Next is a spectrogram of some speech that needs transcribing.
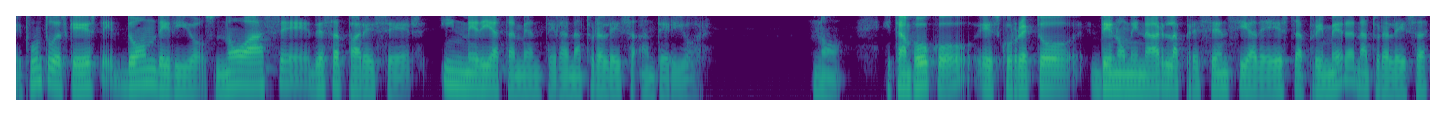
Mi punto es que este don de Dios no hace desaparecer inmediatamente la naturaleza anterior. No, y tampoco es correcto denominar la presencia de esta primera naturaleza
